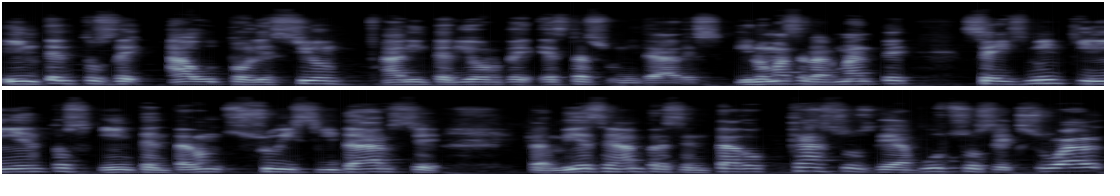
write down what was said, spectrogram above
intentos de autolesión al interior de estas unidades. Y lo más alarmante, 6.500 intentaron suicidarse. También se han presentado casos de abuso sexual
